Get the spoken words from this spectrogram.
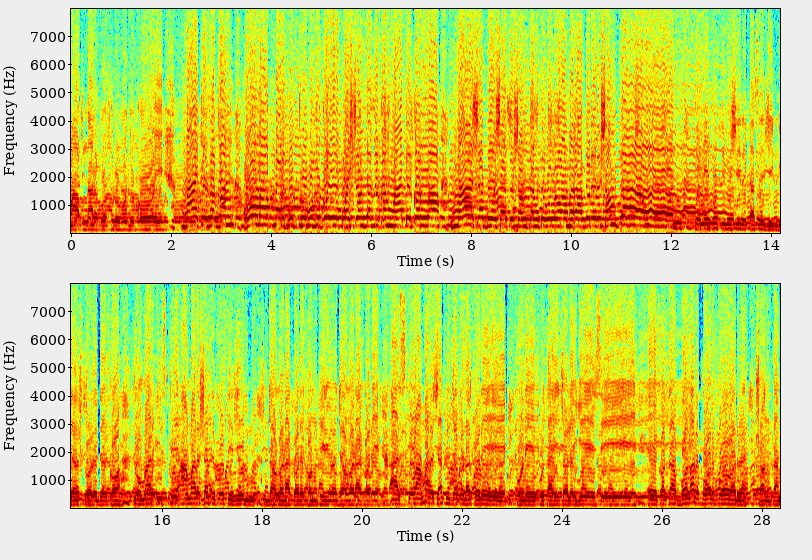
মা, আপনার পুত্রবধূ কই? মাকে যখন, ও মা, আপনার পুত্রবধূ কই? কোয়েশ্চনটা যখন মাকে করল মা সাথে সাথে সন্তানকে বলল, আমার আদরের সন্তান, তুমি প্রতিবেশীর কাছে জিজ্ঞাসা করে দেখো, তোমার স্ত্রী আমার সাথে প্রতিদিন ঝগড়া করে কন্টিনিউ ঝগড়া করে। আজকেও আমার সাথে ঝগড়া করে, উনি কোথায় চলে গিয়েছে? এই কথা বলার পর পর সন্তান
